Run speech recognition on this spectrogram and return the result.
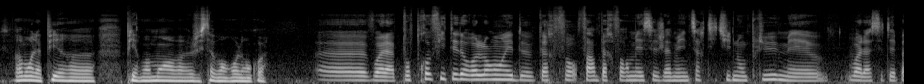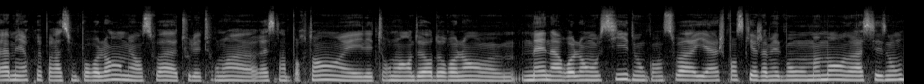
C'est vraiment la pire, pire moment juste avant Roland, quoi. voilà, pour profiter de Roland et de performer, c'est jamais une certitude non plus, mais voilà, c'était pas la meilleure préparation pour Roland, mais en soi, tous les tournois restent importants et les tournois en dehors de Roland mènent à Roland aussi, donc en soi, y a, je pense qu'il n'y a jamais de bon moment dans la saison.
